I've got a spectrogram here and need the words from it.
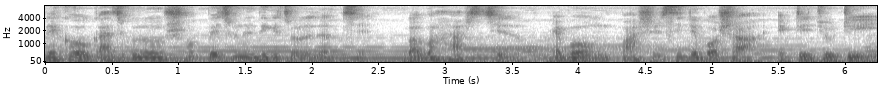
দেখো, গাছগুলো সব পেছনের দিকে চলে যাচ্ছে। বাবা হাসছিল এবং পাশের সিটে বসা একটি জুটি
